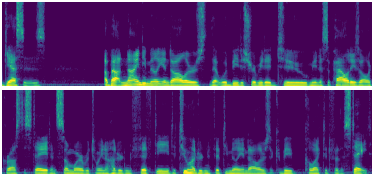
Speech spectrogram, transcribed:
guesses. About ninety million dollars that would be distributed to municipalities all across the state, and somewhere between one hundred and fifty to two hundred and fifty million dollars that could be collected for the state.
